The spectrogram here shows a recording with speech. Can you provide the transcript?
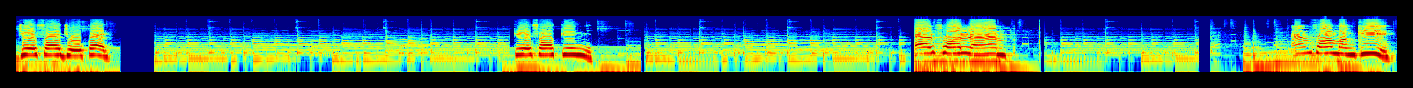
J for joker. K for king. For lamp. M for monkey.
